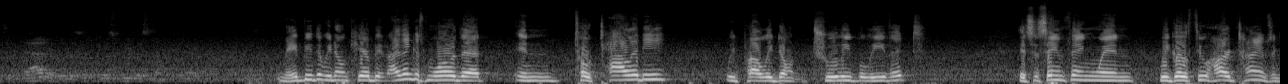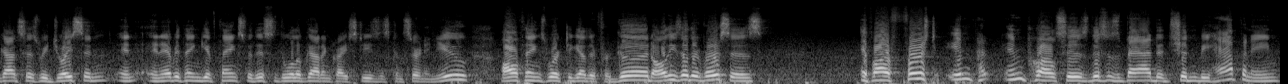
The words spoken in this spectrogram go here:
Is it that, or is it just we just don't care? Maybe that we don't care, but I think it's more that in totality, we probably don't truly believe it. It's the same thing when we go through hard times and God says, Rejoice in, in, in everything, give thanks, for this is the will of God in Christ Jesus concerning you. All things work together for good. All these other verses, if our first imp- impulse is, This is bad, it shouldn't be happening,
